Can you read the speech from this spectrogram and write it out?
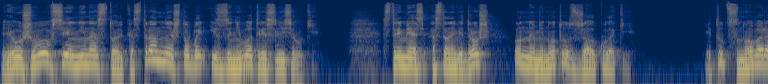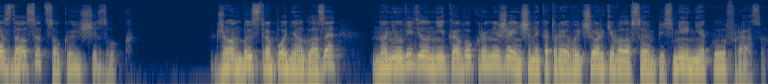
И уж вовсе не настолько странное, чтобы из-за него тряслись руки. Стремясь остановить дрожь, он на минуту сжал кулаки. И тут снова раздался цокающий звук. Джон быстро поднял глаза, но не увидел никого, кроме женщины, которая вычеркивала в своем письме некую фразу.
